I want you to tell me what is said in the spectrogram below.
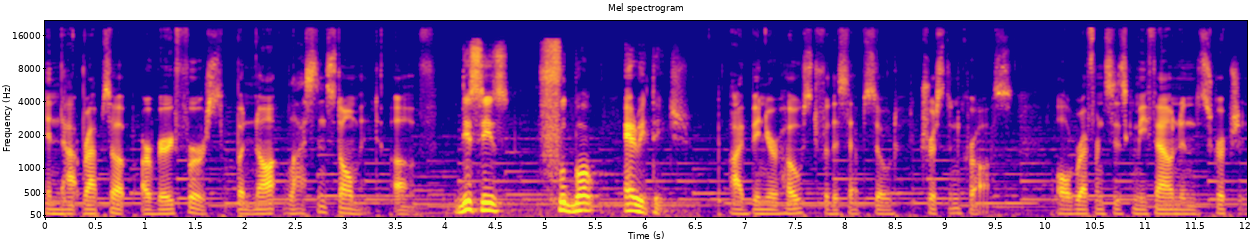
And that wraps up our very first, but not last installment of This is Football Heritage. I've been your host for this episode, Tristan Cross. All references can be found in the description.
